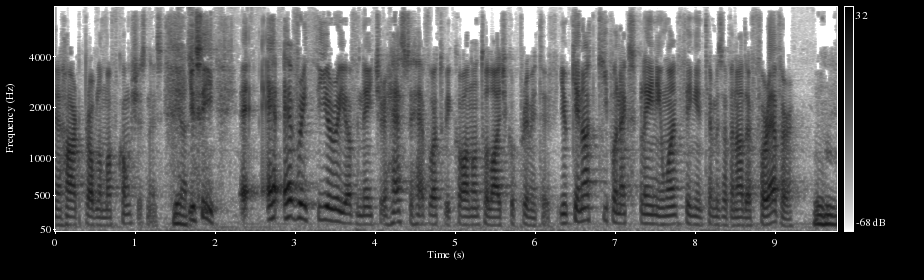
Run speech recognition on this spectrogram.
uh, hard problem of consciousness. Yes. You see, every theory of nature has to have what we call an ontological primitive. You cannot keep on explaining one thing in terms of another forever. Mm-hmm.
